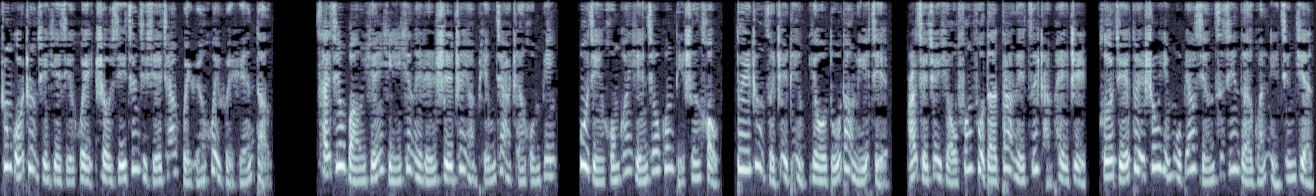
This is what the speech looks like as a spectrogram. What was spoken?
中国证券业协会首席经济学家委员会委员等。财经网援引业内人士这样评价陈宏斌：不仅宏观研究功底深厚，对政策制定有独到理解，而且具有丰富的大类资产配置和绝对收益目标型资金的管理经验。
